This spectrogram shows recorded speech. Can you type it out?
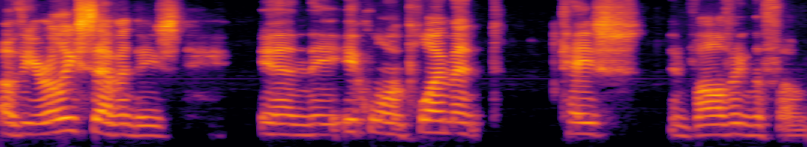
of the early 70s in the equal employment case involving the phone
